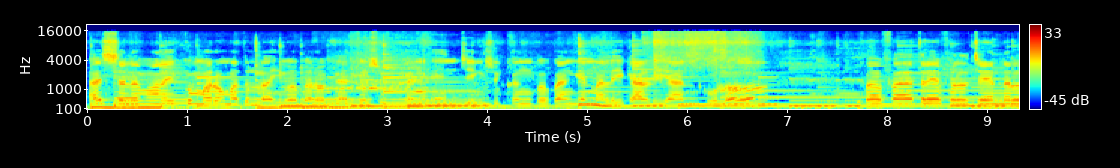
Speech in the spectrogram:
Assalamualaikum warahmatullahi wabarakatuh. Sugeng enjing sugeng pepanggian malih kalian kulo Fafa Travel Channel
